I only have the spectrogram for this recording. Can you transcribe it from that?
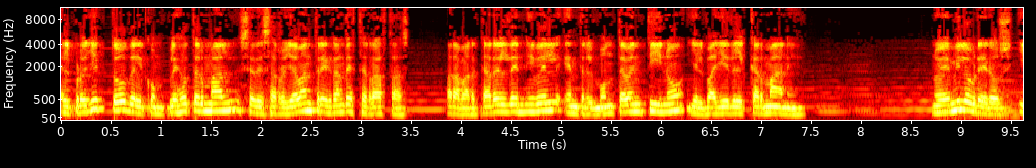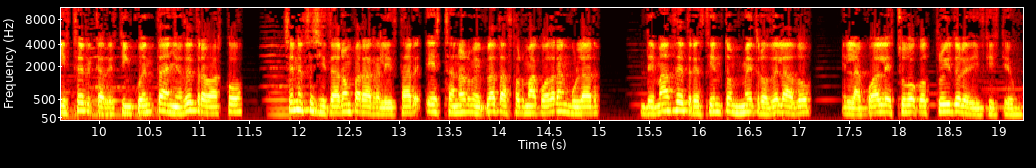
El proyecto del complejo termal se desarrollaba en tres grandes terrazas para abarcar el desnivel entre el monte Aventino y el valle del Carmane. 9.000 obreros y cerca de 50 años de trabajo se necesitaron para realizar esta enorme plataforma cuadrangular de más de 300 metros de lado en la cual estuvo construido el edificio.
